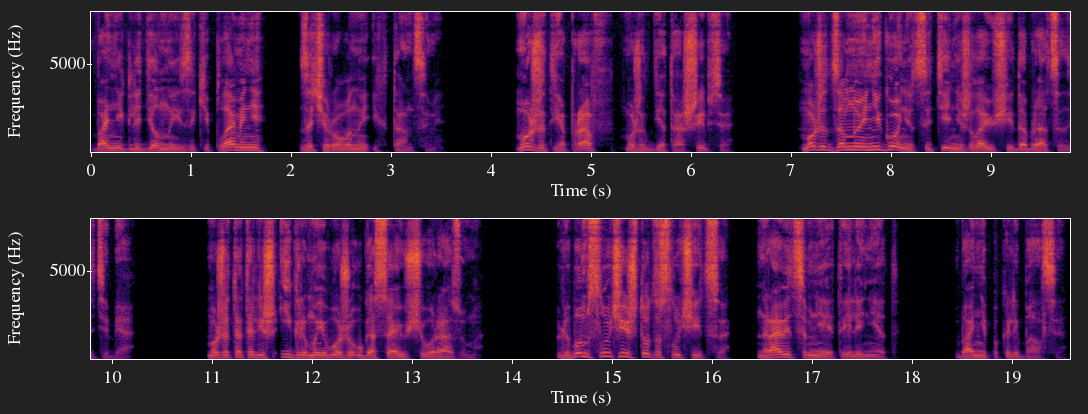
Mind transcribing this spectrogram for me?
Банни глядел на языки пламени, зачарованный их танцами. «Может, я прав, может, где-то ошибся. Может, за мной не гонятся те, не желающие добраться до тебя. Может, это лишь игры моего же угасающего разума. В любом случае что-то случится, нравится мне это или нет». Банни поколебался.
